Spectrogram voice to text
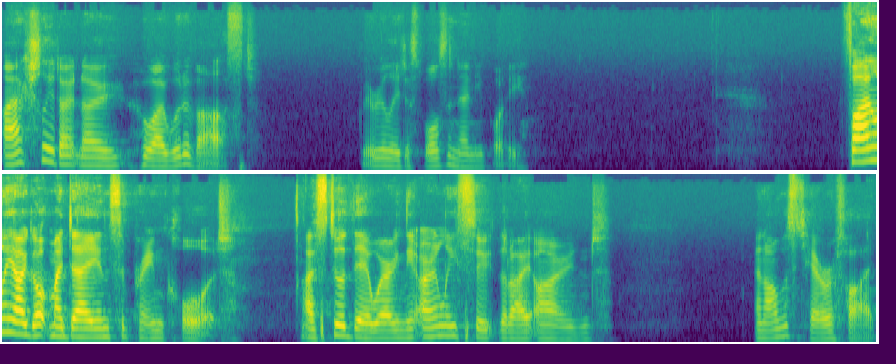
I actually don't know who I would have asked. There really just wasn't anybody. Finally, I got my day in Supreme Court. I stood there wearing the only suit that I owned, and I was terrified,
